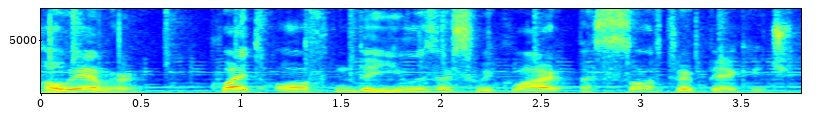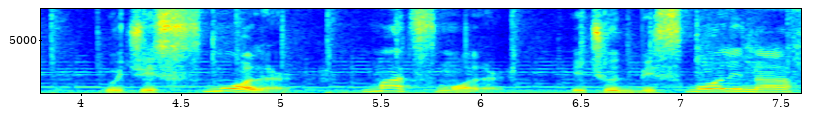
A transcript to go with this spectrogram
However, quite often the users require a software package which is smaller, much smaller, it should be small enough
